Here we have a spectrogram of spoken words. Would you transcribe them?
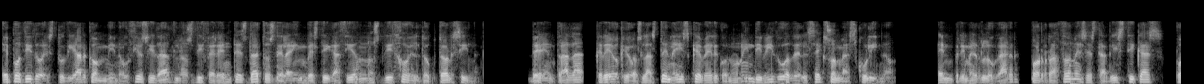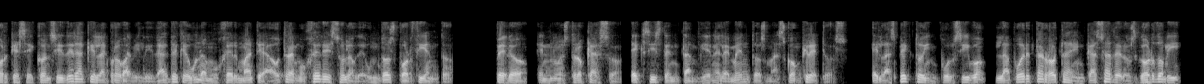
He podido estudiar con minuciosidad los diferentes datos de la investigación, nos dijo el Dr. Singh. De entrada, creo que os las tenéis que ver con un individuo del sexo masculino. En primer lugar, por razones estadísticas, porque se considera que la probabilidad de que una mujer mate a otra mujer es solo de un 2%. Pero, en nuestro caso, existen también elementos más concretos. El aspecto impulsivo, la puerta rota en casa de los Gordon y,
